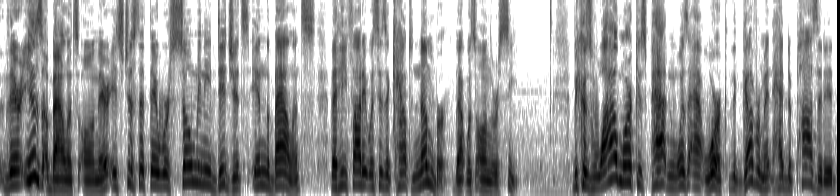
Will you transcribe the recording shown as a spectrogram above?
there is a balance on there. It's just that there were so many digits in the balance that he thought it was his account number that was on the receipt. Because while Marcus Patton was at work, the government had deposited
